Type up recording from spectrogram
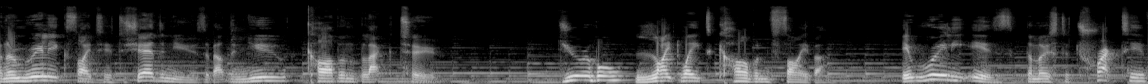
and I'm really excited to share the news about the new Carbon Black 2. Durable, lightweight carbon fibre. It really is the most attractive,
